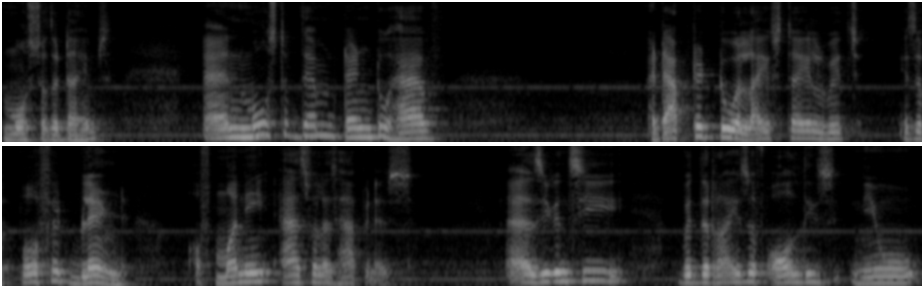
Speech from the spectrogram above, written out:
most of the times, and most of them tend to have adapted to a lifestyle which is a perfect blend of money as well as happiness. As you can see, with the rise of all these new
